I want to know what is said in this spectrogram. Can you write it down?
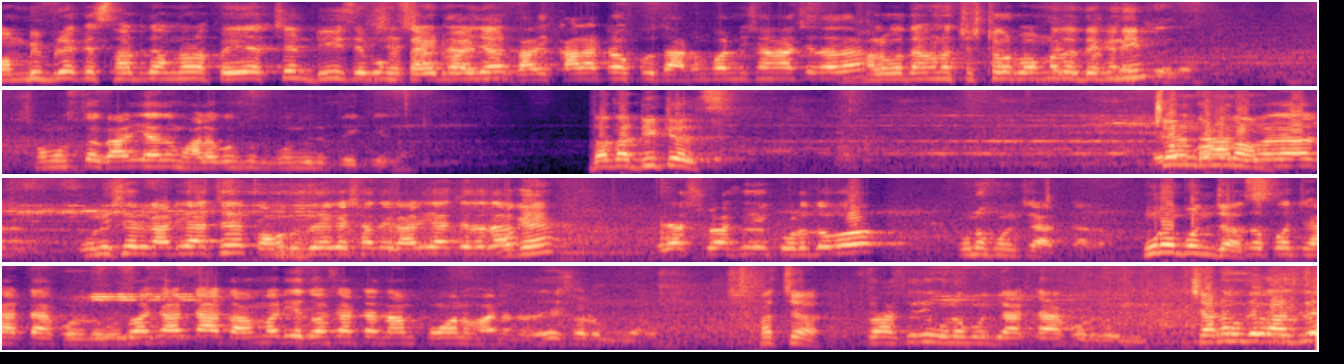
কম্বি ব্রেকের সাথে আপনারা পেয়ে যাচ্ছেন ডিস এবং সাইড ভাইজার গাড়ি কালারটাও খুব দারুণ কন্ডিশন আছে দাদা। ভালো করে দেখানোর চেষ্টা করব আপনাদের দেখে নিন। সমস্ত গাড়ি একদম ভালো করে শুধু বন্ধুদের দেখিয়ে দাও। দাদা ডিটেলস চমকানো দাম উনিশের গাড়ি আছে ব্রেকের সাথে গাড়ি আছে দাদা। ওকে। এটা সরাসরি করে দেবো উনপঞ্চাশ হাজার টাকা। উনপঞ্চাশ উনপঞ্চাশ হাজার টাকা করে দেবো। দশ হাজার টাকা দাম বাড়িয়ে দশ হাজার টাকা দাম কমানো হয় না দাদা এই মোবাইল। আচ্ছা। সরাসরি উনপঞ্চাশ হাজার টাকা করে দেবো। চ্যানেল থেকে আসলে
